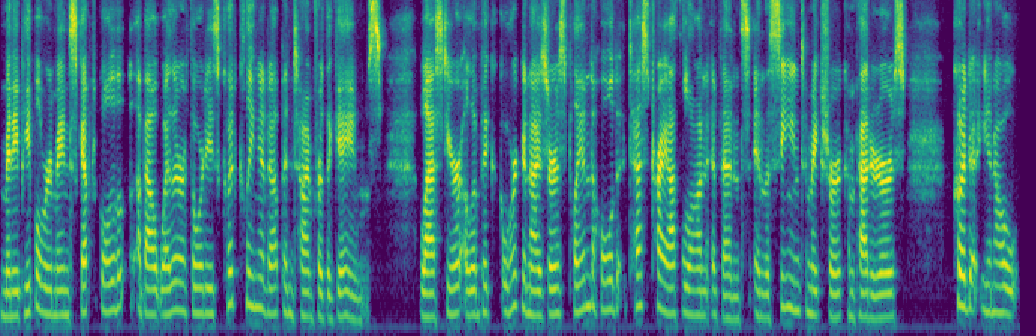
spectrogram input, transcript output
Many people remain skeptical about whether authorities could clean it up in time for the Games. Last year, Olympic organizers planned to hold test triathlon events in the Seine to make sure competitors could, you know,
